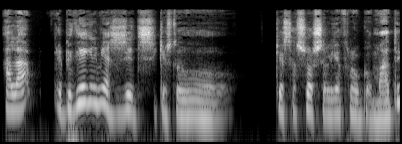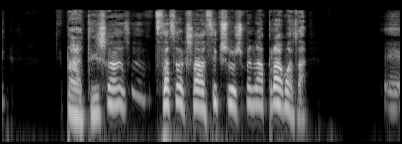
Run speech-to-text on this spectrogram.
Αλλά επειδή έγινε μια συζήτηση και, στο, και στα social για αυτό το κομμάτι, παρατήρησα, θα ήθελα να ξαναθίξω ορισμένα πράγματα. Ε,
